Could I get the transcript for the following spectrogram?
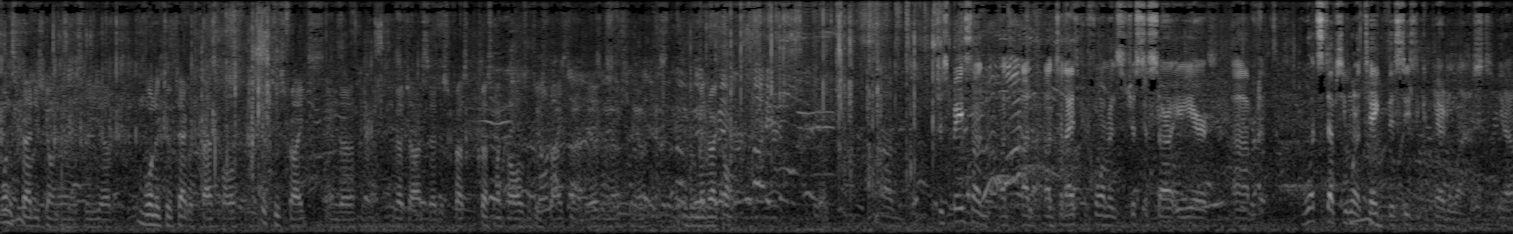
one of the strategies going in is we uh, wanted to attack with fastballs with two strikes, and uh, you know, Josh said just trust, trust my calls with two strikes, and I did, and uh, you know, I we made the right call. Um, just based on, on, on, on tonight's performance, just to start your year, um, what steps you want to take this season compared to last? You know,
